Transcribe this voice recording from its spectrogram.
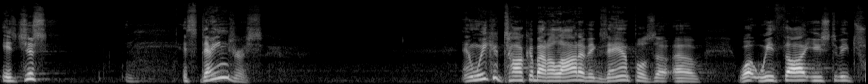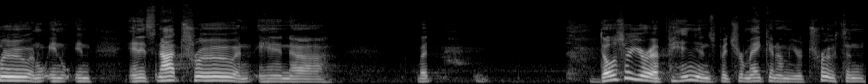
it's just, it's dangerous. And we could talk about a lot of examples of, of what we thought used to be true and, and, and, and it's not true. And, and, uh, but those are your opinions, but you're making them your truth. And,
